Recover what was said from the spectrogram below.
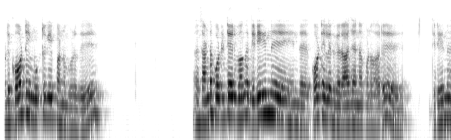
அப்படி கோட்டை முற்றுகை பண்ணும் பொழுது சண்டை போட்டுகிட்டே இருப்பாங்க. திடீர்னு இந்த கோட்டையில் இருக்கிற ராஜா என்ன பண்ணுவார்? திடீர்னு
